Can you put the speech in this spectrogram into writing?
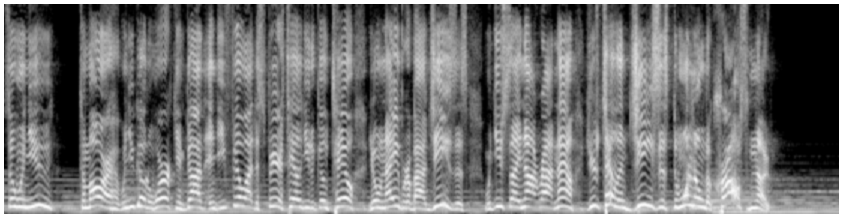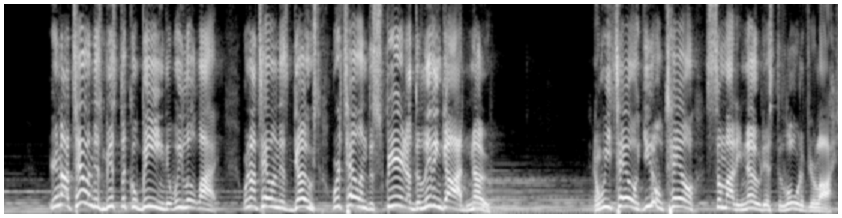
So when you tomorrow when you go to work and God and you feel like the Spirit's telling you to go tell your neighbor about Jesus, when you say not right now, you're telling Jesus, the one on the cross, no. You're not telling this mystical being that we look like. We're not telling this ghost. We're telling the Spirit of the living God, no. And we tell, you don't tell somebody no that's the Lord of your life.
